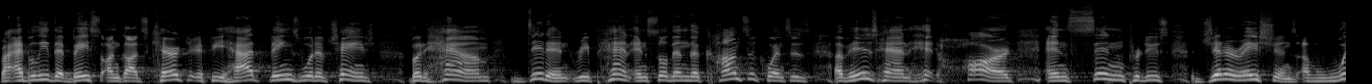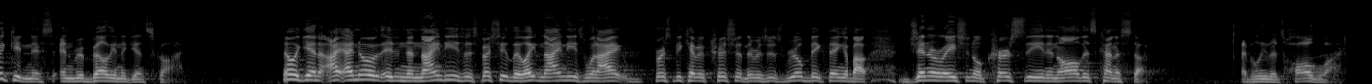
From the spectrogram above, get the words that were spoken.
Right? I believe that based on God's character, if he had, things would have changed, but Ham didn't repent. And so then the consequences of his hand hit hard, and sin produced generations of wickedness and rebellion against God. Now, again, I, I, know in the 90s, especially the late 90s, when I first became a Christian, there was this real big thing about generational cursing and all this kind of stuff. I believe it's hogwash.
